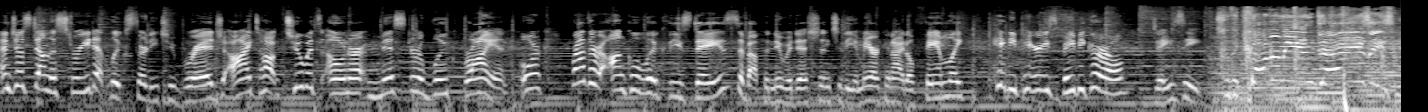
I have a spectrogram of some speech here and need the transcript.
And just down the street at Luke's 32 Bridge, I talked to its owner, Mr. Luke Bryan, or rather Uncle Luke these days, about the new addition to the American Idol family, Katy Perry's baby girl, Daisy. So they cover me in daisies.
